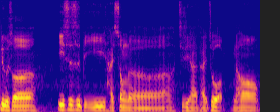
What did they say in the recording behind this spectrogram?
例如说一四四比一还送了机体台台座，然后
